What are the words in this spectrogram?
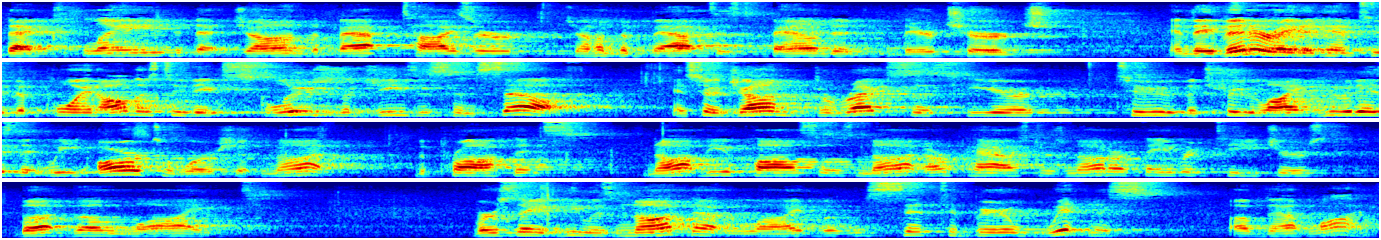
that claimed that John the Baptizer, John the Baptist, founded their church. And they venerated him to the point, almost to the exclusion of Jesus himself. And so John directs us here to the true light, who it is that we are to worship, not the prophets, not the apostles, not our pastors, not our favorite teachers, but the light. Verse 8, he was not that light, but was sent to bear witness of that light.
